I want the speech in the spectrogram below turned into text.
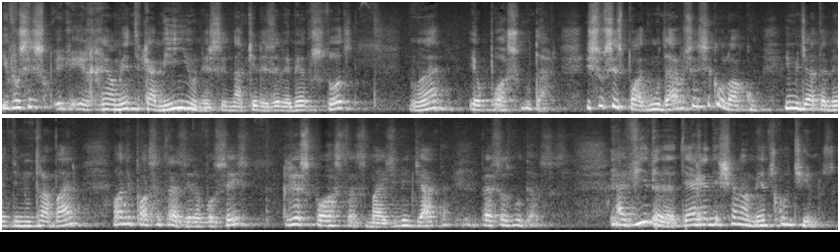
E vocês realmente caminham nesse, naqueles elementos todos, não é? Eu posso mudar. E se vocês podem mudar, vocês se colocam imediatamente num trabalho onde possa trazer a vocês respostas mais imediatas para essas mudanças. A vida da Terra é de chamamentos contínuos.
